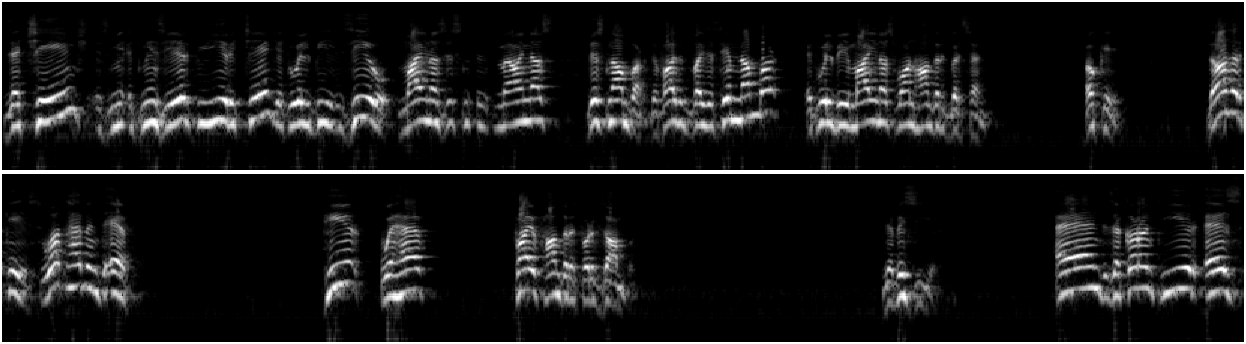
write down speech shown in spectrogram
the change it means year to year change it will be 0 minus this minus this number divided by the same number it will be minus 100% okay. The other case what happened if here we have 500 for example? The base year. And the current year is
